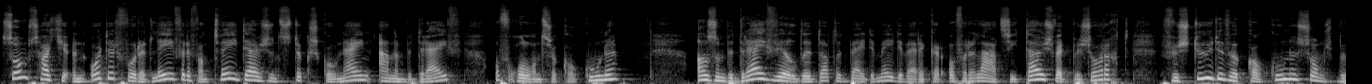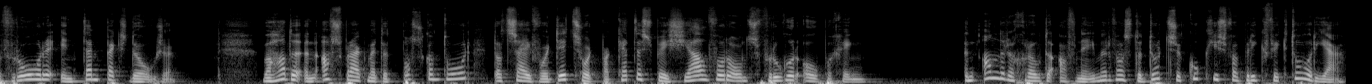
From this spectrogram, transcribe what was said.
Soms had je een order voor het leveren van 2000 stuks konijn aan een bedrijf of Hollandse kalkoenen. Als een bedrijf wilde dat het bij de medewerker of relatie thuis werd bezorgd, verstuurden we kalkoenen soms bevroren in Tempex dozen. We hadden een afspraak met het postkantoor dat zij voor dit soort pakketten speciaal voor ons vroeger openging. Een andere grote afnemer was de Dordtse koekjesfabriek Victoria.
